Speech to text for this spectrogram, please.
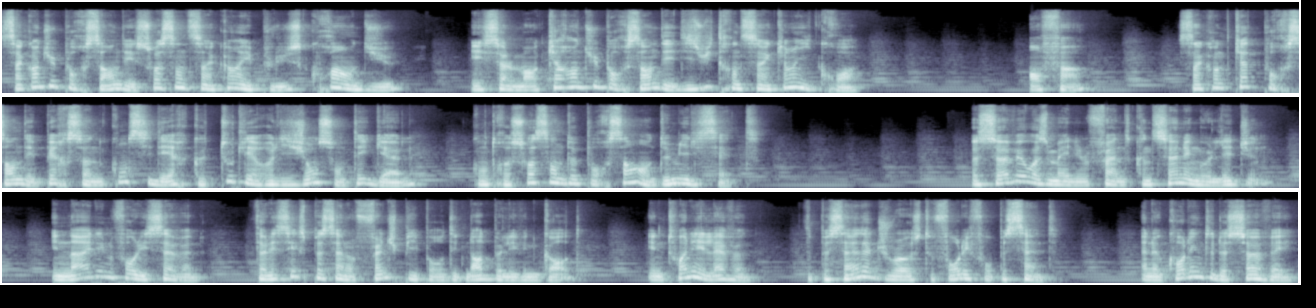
58% des 65 ans et plus croient en Dieu et seulement 48% des 18-35 ans y croient. Enfin, 54% des personnes considèrent que toutes les religions sont égales, contre 62% en 2007. A survey was made in France concerning religion. In 1947, 36% of French people did not believe in God. In 2011, the percentage rose to 44%, and according to the survey,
